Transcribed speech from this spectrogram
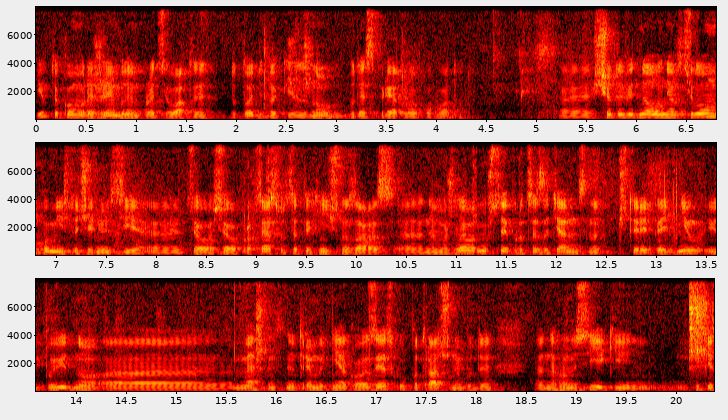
І в такому режимі будемо працювати до тоді, доки знову буде сприятлива погода. Е, Щодо відновлення в цілому по місту Чернівці е, цього всього процесу, це технічно зараз е, неможливо, тому що цей процес затягнеться на 4-5 днів, і відповідно мешканці не отримують ніякого зиску, потрачено буде енергоносії, які тільки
